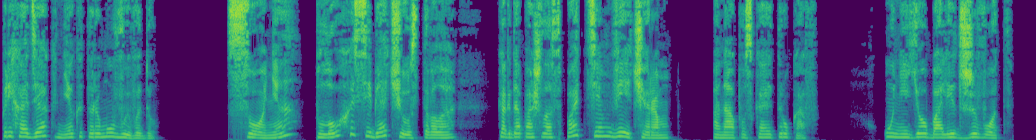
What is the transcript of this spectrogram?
приходя к некоторому выводу. Соня плохо себя чувствовала, когда пошла спать тем вечером. Она опускает рукав. У нее болит живот,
